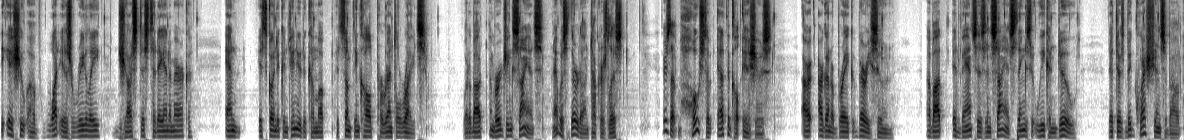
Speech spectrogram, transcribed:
the issue of what is really justice today in America. And it's going to continue to come up. It's something called parental rights. What about emerging science? That was third on Tucker's list. There's a host of ethical issues are, are going to break very soon about advances in science, things that we can do that there's big questions about.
